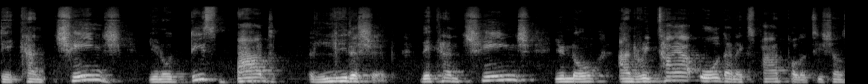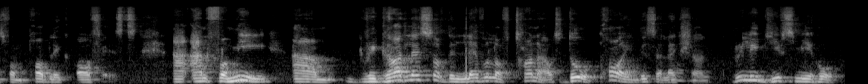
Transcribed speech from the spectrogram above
they can change, you know, this bad leadership. They can change, you know, and retire old and expired politicians from public office. Uh, and for me, um, regardless of the level of turnout, though poor in this election, really gives me hope.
